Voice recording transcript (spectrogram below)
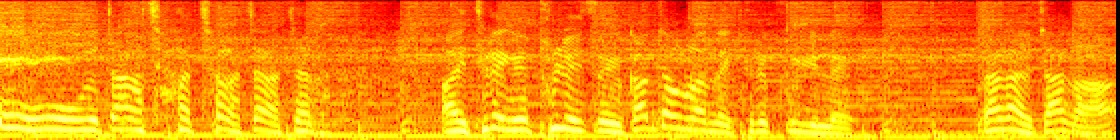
오오 작아 작아 작아 작아 작아. 아이 드랙 왜 풀려 있어요? 깜짝 놀랐네 드랙 풀길래. 작아요 작아.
